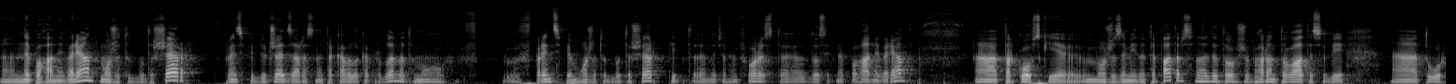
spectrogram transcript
непоганий варіант. Може тут буде шер. В принципі, бюджет зараз не така велика проблема, тому в принципі, може тут бути шер під Nottingham е, досить непоганий варіант. Е, Тарковський може замінити Патерсона для того, щоб гарантувати собі е, тур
